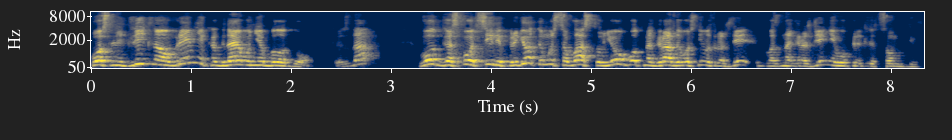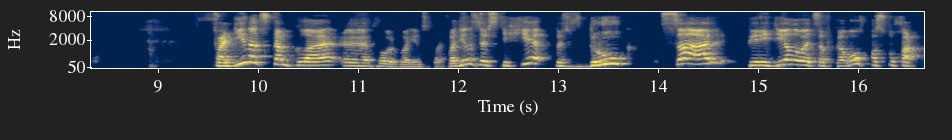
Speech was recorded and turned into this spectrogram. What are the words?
После длительного времени, когда его не было дома. То есть, да, вот Господь силе придет, и мы согластвуем его, вот награда его с ним, вознаграждение его пред лицом его. В 11, э, в 11, в 11 стихе, то есть вдруг царь переделывается в кого? В пастуха.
